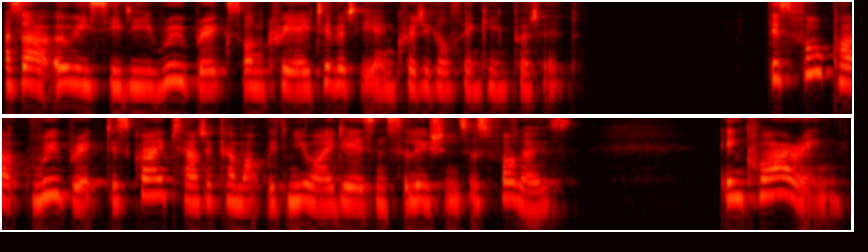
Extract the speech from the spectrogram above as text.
as our OECD rubrics on creativity and critical thinking put it. This four part rubric describes how to come up with new ideas and solutions as follows Inquiring,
